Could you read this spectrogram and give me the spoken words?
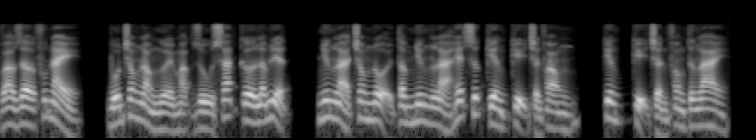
Vào giờ phút này, bốn trong lòng người mặc dù sát cơ lẫm liệt, nhưng là trong nội tâm nhưng là hết sức kiên kỵ Trần Phong, kiên kỵ Trần Phong tương lai.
